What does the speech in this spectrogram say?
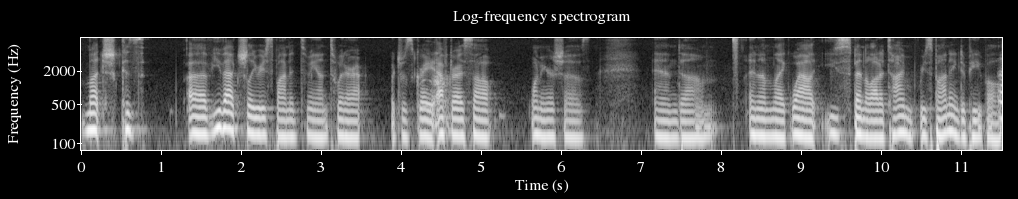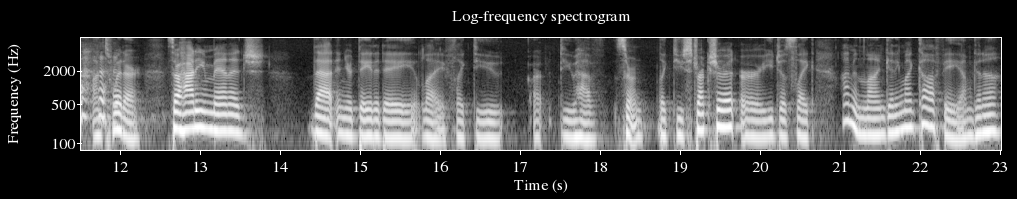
much? Because uh, you've actually responded to me on Twitter, which was great after I saw one of your shows, and um, and I'm like, wow, you spend a lot of time responding to people on Twitter. So how do you manage that in your day-to-day life? Like, do you uh, do you have certain like do you structure it, or are you just like, I'm in line getting my coffee, I'm gonna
